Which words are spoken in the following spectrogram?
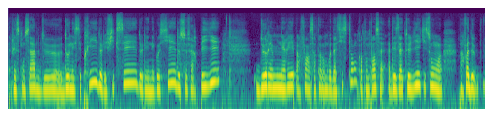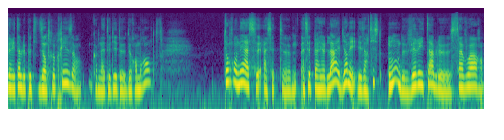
responsable de donner ses prix, de les fixer, de les négocier, de se faire payer, de rémunérer parfois un certain nombre d'assistants. Quand on pense à, des ateliers qui sont euh, parfois de véritables petites entreprises, hein, comme l'atelier de, Rembrandt, tant qu'on est à, cette, euh, cette période-là, eh bien les, artistes ont de véritables savoirs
